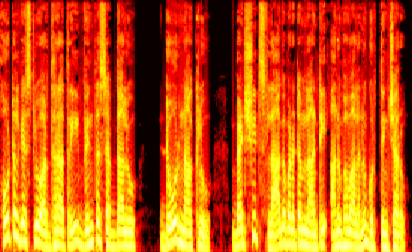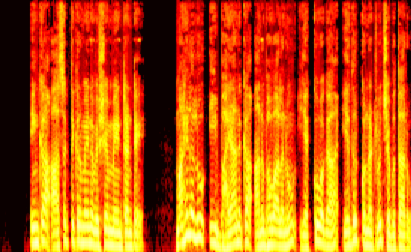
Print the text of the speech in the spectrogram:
హోటల్ గెస్టులు అర్ధరాత్రి వింత శబ్దాలు డోర్ నాక్లు బెడ్షీట్స్ లాగబడటం లాంటి అనుభవాలను గుర్తించారు. ఇంకా ఆసక్తికరమైన విషయం ఏంటంటే మహిళలు ఈ భయానక అనుభవాలను ఎక్కువగా ఎదుర్కొన్నట్లు చెబుతారు.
